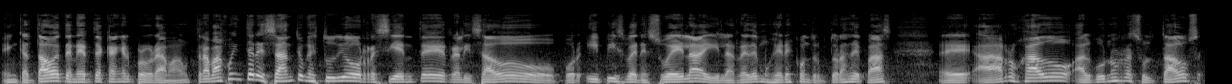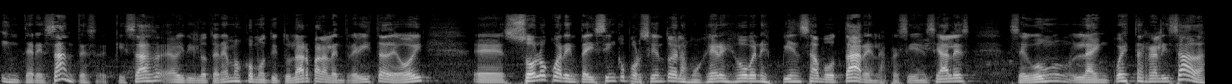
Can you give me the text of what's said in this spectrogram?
Encantado de tenerte acá en el programa. Un trabajo interesante, un estudio reciente realizado por IPIS Venezuela y la Red de Mujeres Constructoras de Paz eh, ha arrojado algunos resultados interesantes. Quizás, eh, y lo tenemos como titular para la entrevista de hoy, eh, solo 45% de las mujeres jóvenes piensa votar en las presidenciales según la encuesta realizada.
